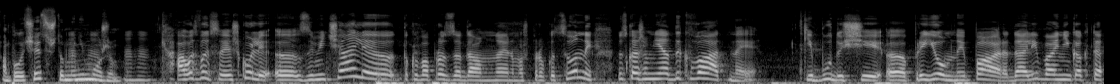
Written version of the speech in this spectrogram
А получается, что мы uh-huh, не можем. Uh-huh. А вот вы в своей школе э, замечали, такой вопрос задам, наверное, может, провокационный, ну, скажем, неадекватные такие будущие э, приемные пары, да, либо они как-то,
